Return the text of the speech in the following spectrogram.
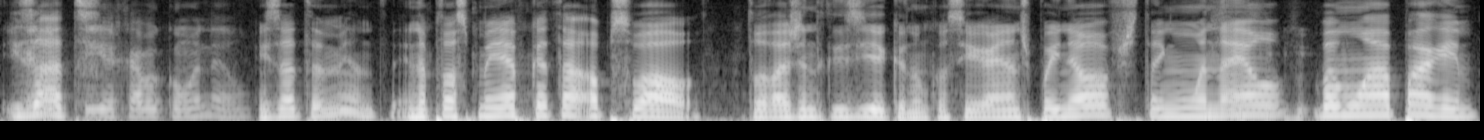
E Exato. E acaba com o anel. Exatamente. E na próxima época está, ó pessoal, toda a gente que dizia que eu não conseguia ganhar nos playoffs, tenho um anel, vamos lá, paguem-me.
